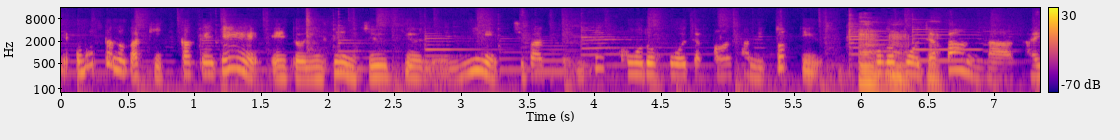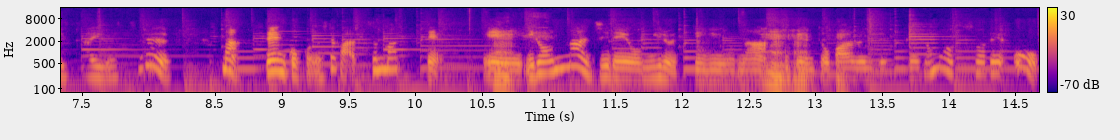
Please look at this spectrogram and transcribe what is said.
で思ったのがきっかけで、えー、と2019年に千葉県で Code for Japan Summit っていう、うんうんうん Code for Japan が開催をする、まあ、全国の人が集まって、えーいろんな事例を見るっていうようなうんうんイベントがあるんですけれども、それを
